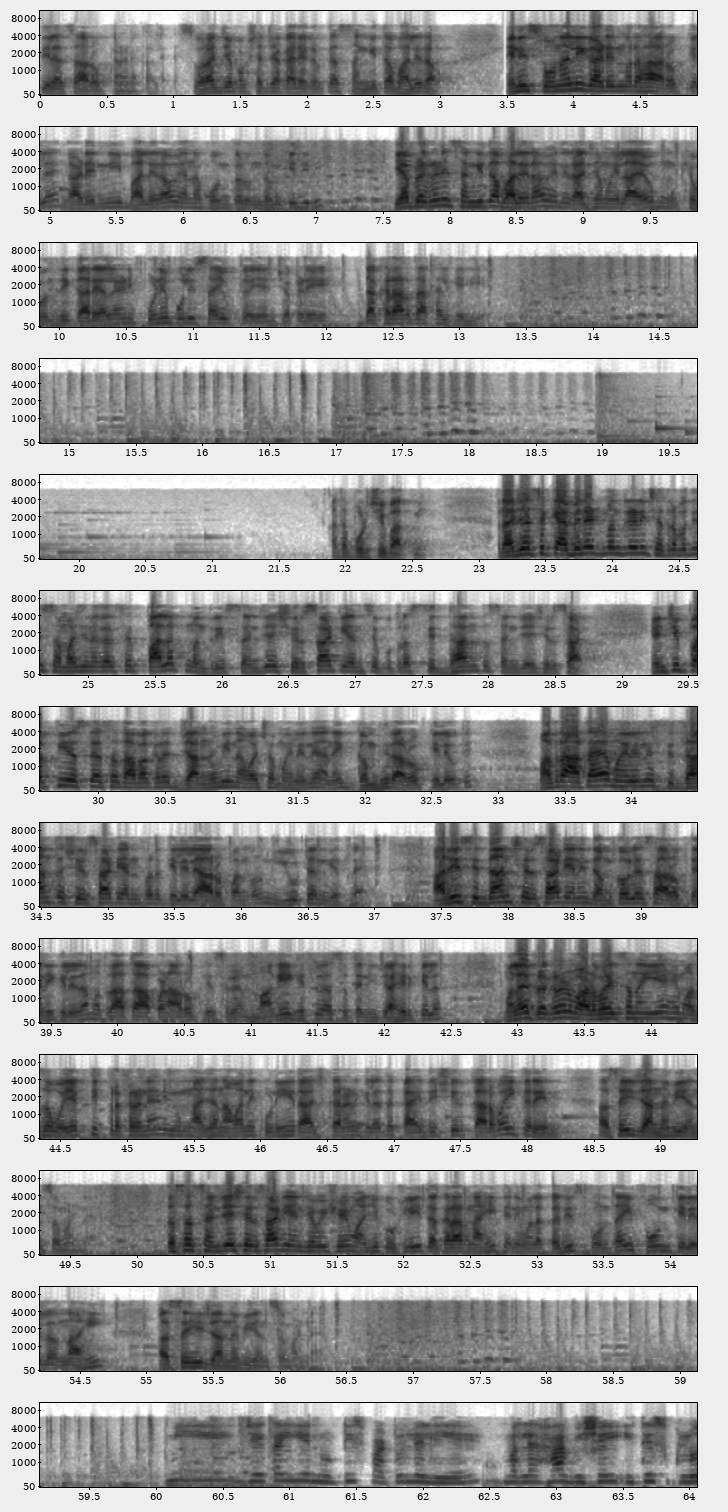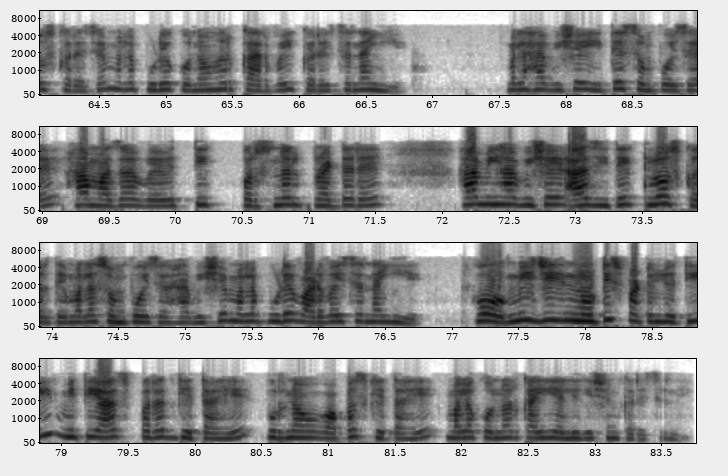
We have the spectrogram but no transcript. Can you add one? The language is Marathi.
दिल्याचा आरोप करण्यात आलाय. स्वराज्य पक्षाच्या कार्यकर्त्या संगीता भालेराव यांनी सोनाली गाडेंवर हा आरोप केलाय. गाडेंनी भालेराव यांना फोन करून धमकी दिली. या प्रकरणी संगीता भालेराव यांनी राज्य महिला आयोग मुख्यमंत्री कार्यालय आणि पुणे पोलीस आयुक्त यांच्याकडे तक्रार दाखल केली आहे. आता पुढची बातमी. राज्याचे कॅबिनेट मंत्री आणि छत्रपती संभाजीनगरचे पालकमंत्री संजय शिरसाट यांचे पुत्र सिद्धांत संजय शिरसाट यांची पत्नी असल्याचा दावा करत जान्हवी नावाच्या महिलेने अनेक गंभीर आरोप केले होते. मात्र आता या महिलेने सिद्धांत शिरसाट यांवर केलेल्या आरोपांवरून युटर्न घेतलाय. आधी सिद्धांत शिरसाट यांनी धमकवल्याचा आरोप त्यांनी केलेला मात्र आता आपण आरोप हे सगळे मागे घेतोय असं त्यांनी जाहीर केलं. मला हे प्रकरण वाढवायचं नाहीये हे माझं वैयक्तिक प्रकरण आहे आणि मी माझ्या नावाने कुणीही राजकारण केलं तर कायदेशीर कारवाई करेन असंही जान्हवी यांचं म्हणणं आहे. तसंच संजय शिरसाट यांच्याविषयी माझी कुठलीही तक्रार नाही. त्यांनी मला कधीच कोणताही फोन केलेला नाही असंही जान्हवी यांचं म्हणणं आहे. मी जे काही हे नोटीस पाठवलेली आहे मला हा विषय इथेच क्लोज करायचा आहे. मला पुढे कोणावर कारवाई करायचं नाहीये. मला हा विषय इथेच संपवायचा आहे. हा माझा वैयक्तिक पर्सनल मॅटर आहे. हा मी हा विषय आज इथे क्लोज करते. मला संपवायचा आहे हा विषय. मला पुढे वाढवायचा नाहीये. हो मी जी नोटीस पाठवली होती मी ती आज परत घेत आहे पूर्ण वापस घेत आहे. मला कोणावर काही एलिगेशन करायचं नाही.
